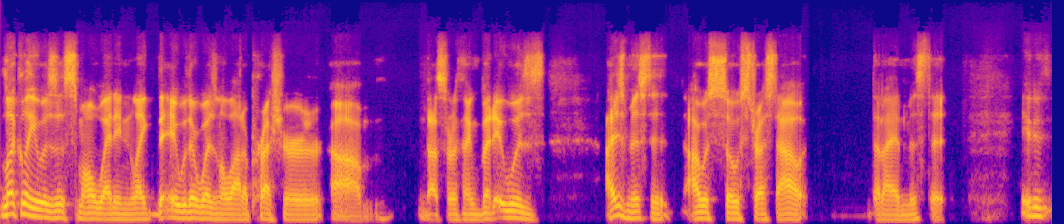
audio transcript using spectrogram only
Luckily, it was a small wedding. Like it, there wasn't a lot of pressure, um, that sort of thing. But it was. I just missed it. I was so stressed out that I had missed it. It is.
